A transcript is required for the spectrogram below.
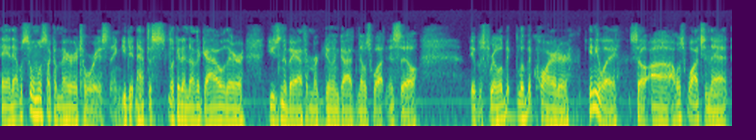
and that was almost like a meritorious thing. You didn't have to look at another guy over there using the bathroom or doing God knows what in his cell. It was a little bit, little bit quieter. Anyway, so uh, I was watching that,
